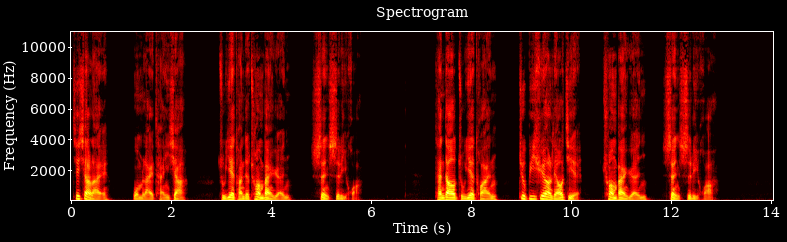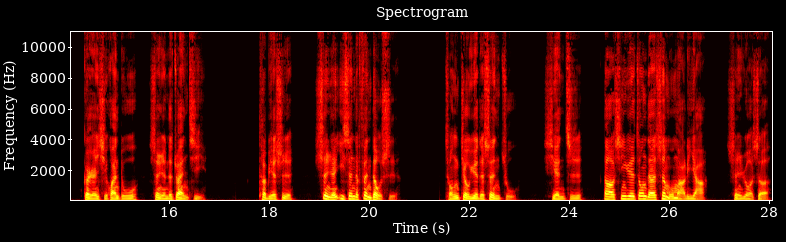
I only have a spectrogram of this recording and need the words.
接下来，我们来谈一下。主业团的创办人圣施礼华。谈到主业团，就必须要了解创办人圣施礼华。个人喜欢读圣人的传记，特别是圣人一生的奋斗史，从旧约的圣主、先知，到新约中的圣母玛利亚、圣若瑟，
